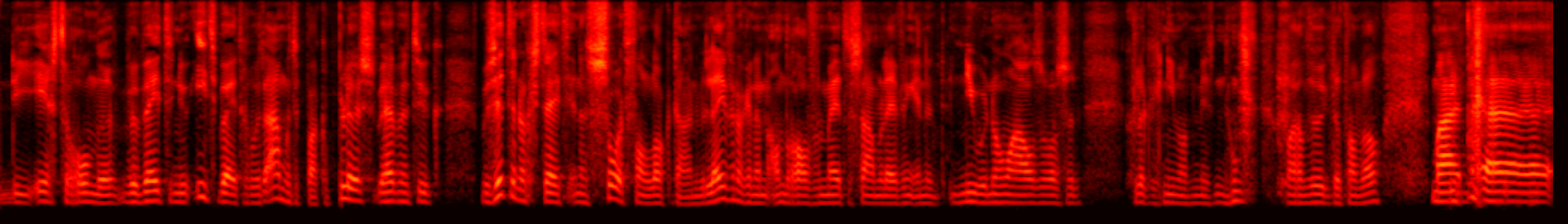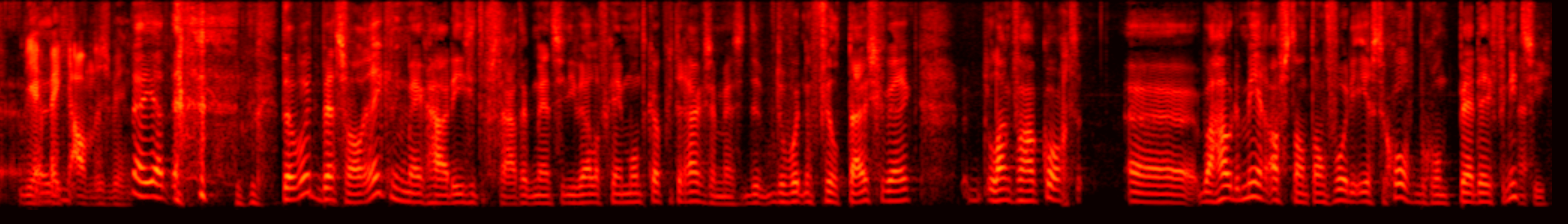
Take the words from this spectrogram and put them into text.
die eerste ronde, we weten nu iets beter hoe we het aan moeten pakken. Plus, we hebben natuurlijk, we zitten nog steeds in een soort van lockdown. We leven nog in een anderhalve meter samenleving in het nieuwe normaal, zoals het gelukkig niemand meer noemt. Waarom doe ik dat dan wel? Maar Die een eh, beetje anders bent. Nee, ja, daar wordt best wel rekening mee gehouden. Je ziet op straat ook mensen die wel of geen mondkapje dragen. Zijn mensen, er, er wordt nog veel thuis gewerkt. Lang verhaal kort. we houden meer afstand dan voor die eerste golf begon, per definitie.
